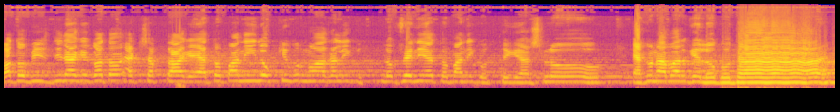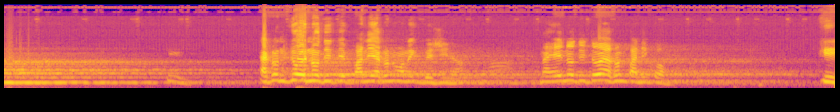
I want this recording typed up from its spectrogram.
গত বিশ দিন আগে, গত এক সপ্তাহ আগে এত পানি, লক্ষ্মীপুর নোয়াখালী লোক ফেনি এত পানি করতে গিয়ে আসলো? এখন আবার গেল কোথায়? এখন কি ওই নদীতে পানি এখন অনেক বেশি না? না, এই নদীতেও এখন পানি কম। কি?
